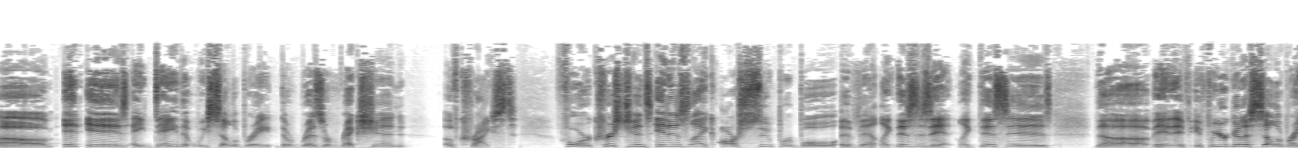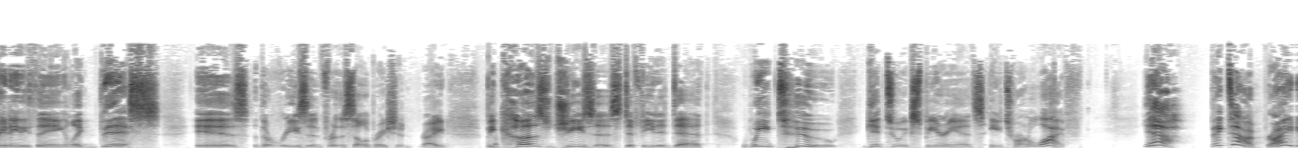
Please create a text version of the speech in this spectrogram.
Um, it is a day that we celebrate the resurrection of Christ. For Christians, it is like our Super Bowl event. Like this is it. Like this is the if if we are going to celebrate anything, like this is the reason for the celebration, right? Because Jesus defeated death, we too get to experience eternal life. Yeah, big time, right?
